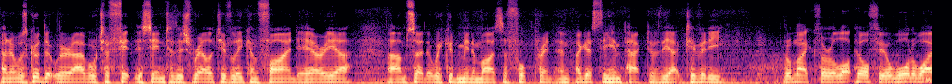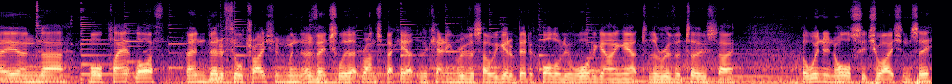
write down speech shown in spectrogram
and it was good that we were able to fit this into this relatively confined area um, so that we could minimise the footprint and I guess the impact of the activity. It'll make for a lot healthier waterway and uh, more plant life and better filtration when eventually that runs back out to the Canning River so we get a better quality of water going out to the river too. So a win in all situations there.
